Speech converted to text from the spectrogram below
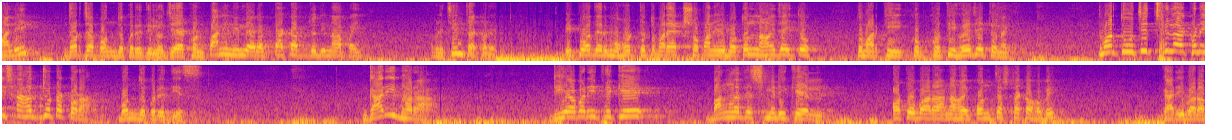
মালিক দরজা বন্ধ করে দিল যে এখন পানি নিলে আবার টাকা যদি না পাই। আপনি চিন্তা করেন, বিপদের মুহূর্তে তোমার একশো পানির বোতল না হয়ে যাইতো, তোমার কি খুব ক্ষতি হয়ে যেত নাকি? তোমার তো উচিত ছিল এখন এই সাহায্যটা করা, বন্ধ করে দিয়েছে। গাড়ি ভাড়া ডিয়াবাড়ি থেকে বাংলাদেশ মেডিকেল অটো ভাড়া না হয় পঞ্চাশ টাকা হবে, গাড়ি ভাড়া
